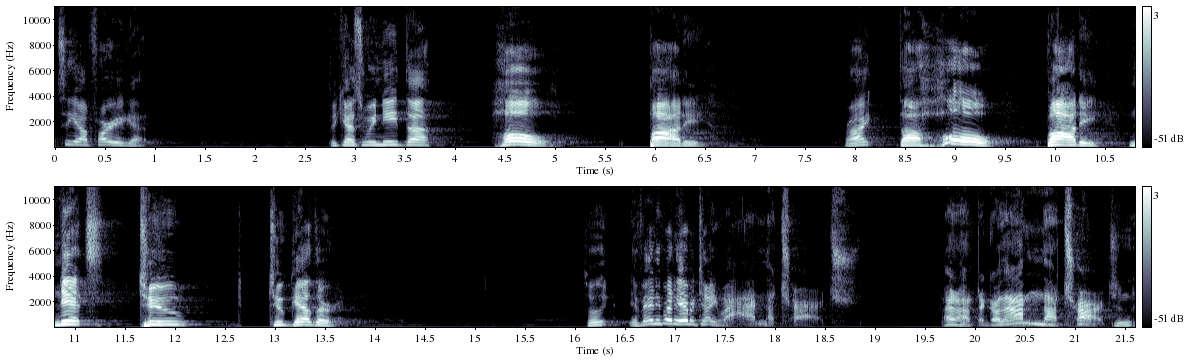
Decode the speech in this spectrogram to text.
see how far you get. Because we need the whole body, right? The whole body knits to together. So if anybody ever tell you, well, I'm the church, I don't have to go there, I'm the church. And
